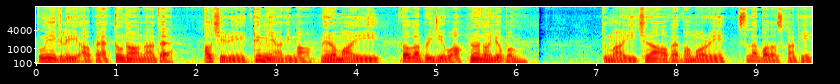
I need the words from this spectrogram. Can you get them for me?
ကုန်းရိပ်ကလေးအောက်ဘက်3000အနားသက်အောက်ခြေတွင်တွေ့မြင်ရသည်မှာမေရိုမာ၏တောကပရိဒေဝလွှမ်းသောရုပ်ပုံသူမ၏ခြေထောက်အောက်ဘက်ဘောင်းမော်တွင်စလက်ပါသောစကားဖြင့်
